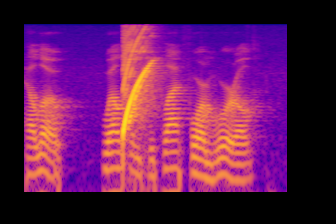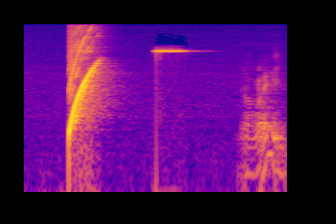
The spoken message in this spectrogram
Hello, welcome to Platform World. All right.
